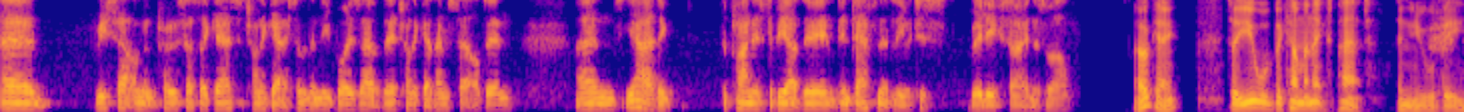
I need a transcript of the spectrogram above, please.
uh, resettlement process, I guess, trying to get some of the new boys out there, trying to get them settled in. And yeah, I think the plan is to be out there indefinitely, which is really exciting as well. Okay. So you will become an expat and you will be,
